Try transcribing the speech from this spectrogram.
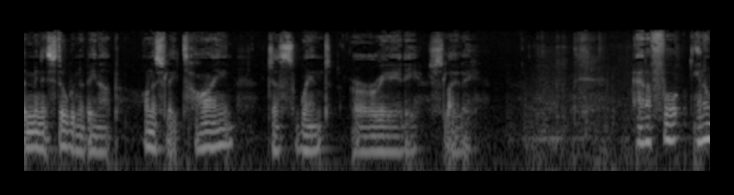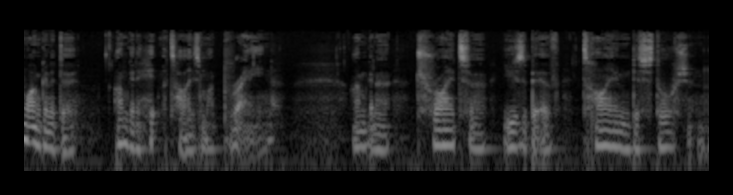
the minutes still wouldn't have been up. Honestly time just went really slowly And I thought, you know what I'm going to do? I'm going to hypnotize my brain. I'm going to try to use a bit of time distortion.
